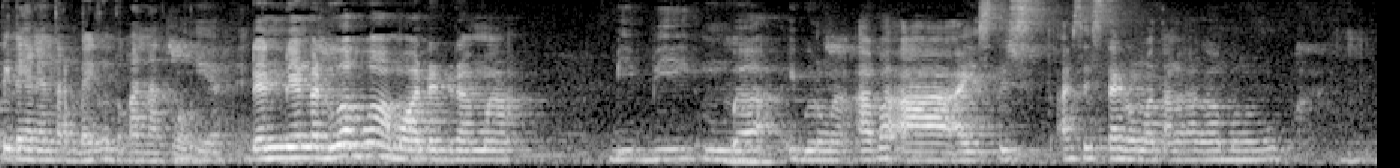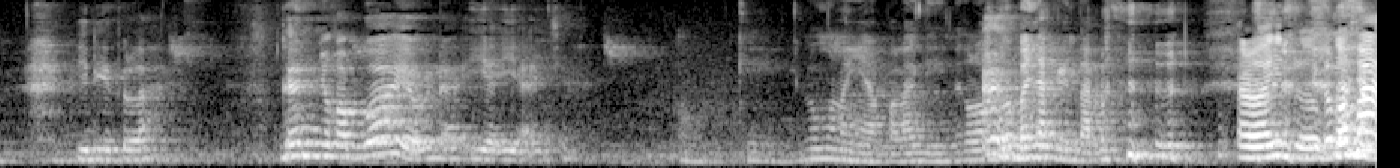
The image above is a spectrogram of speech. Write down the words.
pilihan yang terbaik untuk anak lo Iya. Dan yang kedua gue nggak mau ada drama bibi, mbak, ibu rumah apa ah, asisten asisten rumah tangga nggak mau. Jadi itulah. Dan nyokap gue ya udah iya iya aja. oke lu mau nanya apa lagi kalau gue banyak nih ntar Kalau aja dulu, Itu gue mah,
